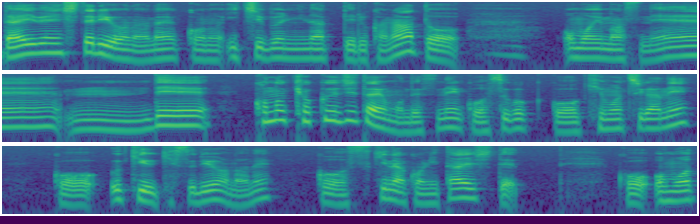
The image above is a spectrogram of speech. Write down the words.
代弁してるようなねこの一文になってるかなと思いますね。うん、でこの曲自体もですねこうすごくこう気持ちがねこうウキウキするようなねこう好きな子に対してこう思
